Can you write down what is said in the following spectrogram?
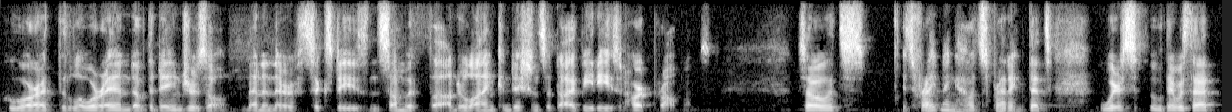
who are at the lower end of the danger zone, men in their 60s and some with uh, underlying conditions of diabetes and heart problems. So it's it's frightening how it's spreading. That's where there was that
